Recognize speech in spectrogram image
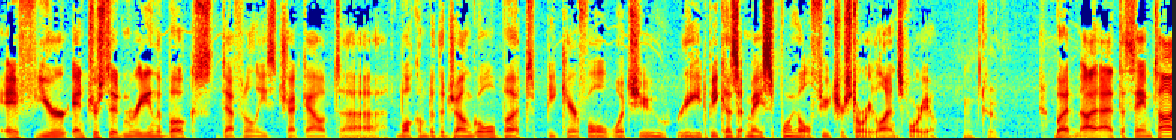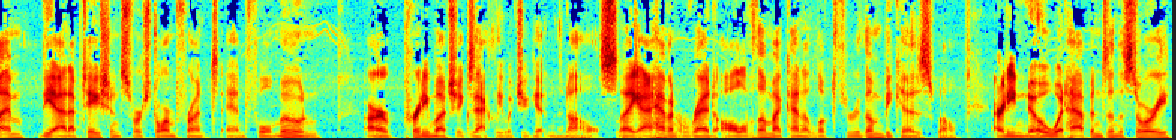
if you're interested in reading the books, definitely check out uh, Welcome to the Jungle, but be careful what you read because it may spoil future storylines for you. okay But uh, at the same time, the adaptations for Stormfront and Full Moon are pretty much exactly what you get in the novels. Like I haven't read all of them. I kind of looked through them because, well, I already know what happens in the story,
